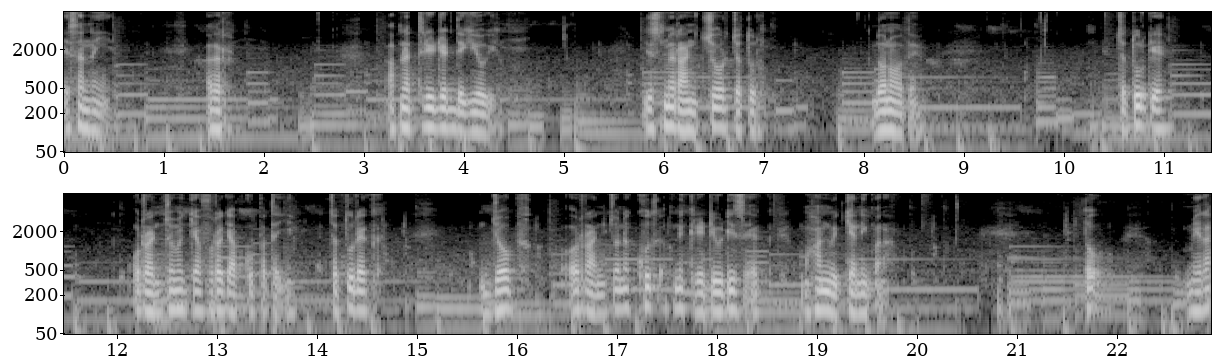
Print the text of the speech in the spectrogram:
ऐसा नहीं है। अगर आपने थ्री डेट देखी होगी, जिसमें रांचो और चतुर दोनों होते हैं। चतुर के और रांचो में क्या फ़र्क है आपको पता ही है। चतुर एक जॉब और रांचो ने खुद अपनी क्रिएटिविटी से एक महान वैज्ञानिक बना। तो मेरा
